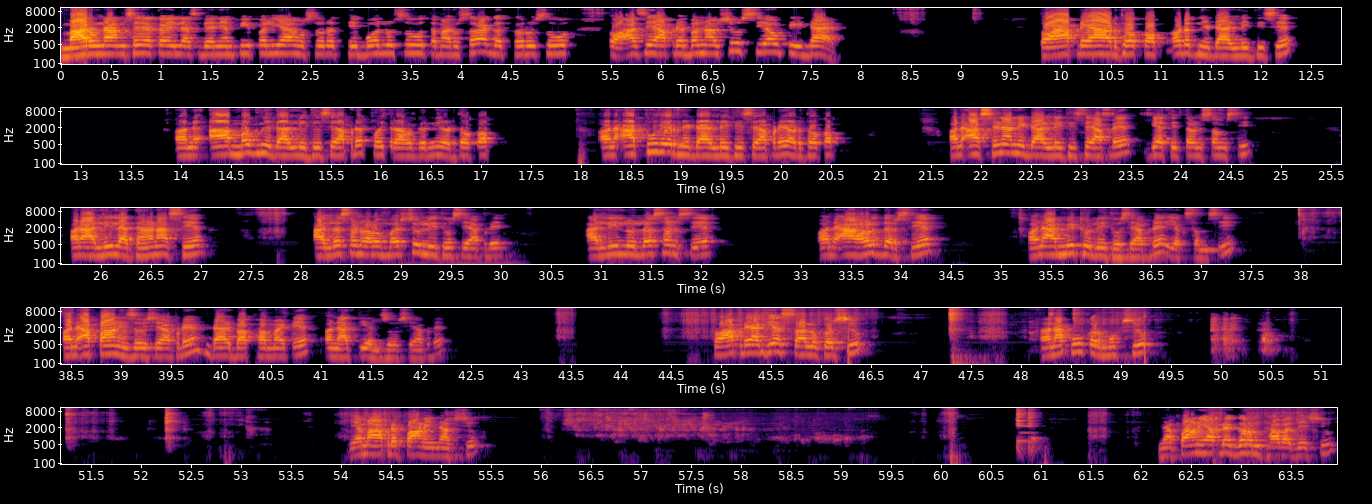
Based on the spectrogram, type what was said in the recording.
મારું નામ છે કૈલાસબેન એમ પીપલિયા. હું સુરતથી બોલું છું. તમારું સ્વાગત કરું છું. તો આજે આપણે બનાવશું સેવટી દાળ. તો આપણે આ અડધો કપ અડદની દાળ લીધી છે. અને આ મગની દાળ લીધી છે આપણે પોતરા વગરની અડધો કપ. અને આ તુવેરની દાળ લીધી છે આપણે અડધો કપ. અને આ શીણાની દાળ લીધી છે આપણે બેથી ત્રણ ચમચી. અને આ લીલા ધાણા છે. આ લસણ વાળું મરચું લીધું છે આપણે. આ લીલું લસણ છે અને આ હળદર છે અને આ મીઠું લીધું છે આપણે એક ચમચી. અને આ પાણી જોઈશે આપણે દાળ બાફવા માટે અને આ તેલ જોઈશે આપણે. તો આપણે આ ગેસ ચાલુ કરશું. અને આ કુકર મૂકશું. એમાં આપણે પાણી નાખશું. ને પાણી આપણે ગરમ થવા દેશું.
